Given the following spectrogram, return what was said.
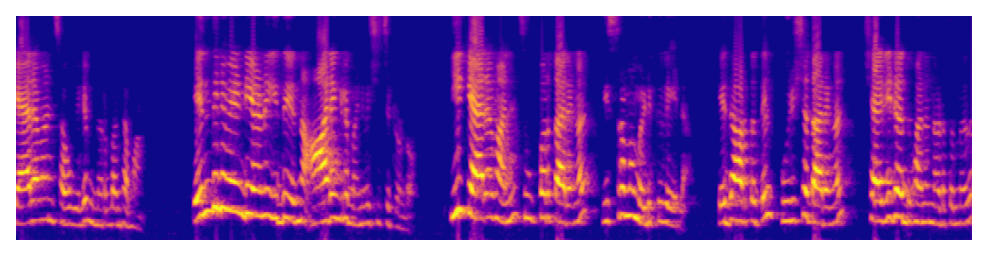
കാരവാൻ സൗകര്യം നിർബന്ധമാണ്. എന്തിനു വേണ്ടിയാണ് ഇത് എന്ന് ആരെങ്കിലും അന്വേഷിച്ചിട്ടുണ്ടോ? ഈ കാരവാനിൽ സൂപ്പർ താരങ്ങൾ വിശ്രമം എടുക്കുകയില്ല. യഥാർത്ഥത്തിൽ പുരുഷ താരങ്ങൾ ശരീരാധ്വാനം നടത്തുന്നത്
